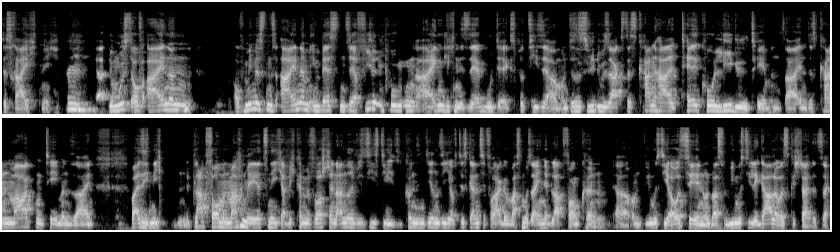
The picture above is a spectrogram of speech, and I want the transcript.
Das reicht nicht. Mhm. Ja, du musst auf einen auf mindestens einem, im besten sehr vielen Punkten eigentlich eine sehr gute Expertise haben. Und das ist, wie du sagst, das kann halt Telco-Legal-Themen sein, das kann Markenthemen sein, weiß ich nicht, Plattformen machen wir jetzt nicht, aber ich kann mir vorstellen, andere VCs, die konzentrieren sich auf das ganze Frage, was muss eigentlich eine Plattform können, ja, und wie muss die aussehen und was, wie muss die legal ausgestaltet sein.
